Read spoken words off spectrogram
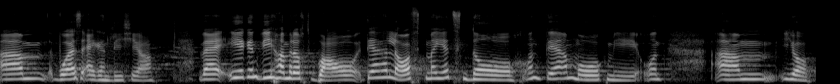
ähm, war es eigentlich ja. Weil irgendwie haben wir gedacht, wow, der läuft mir jetzt nach und der mag mich. Und ähm, ja,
